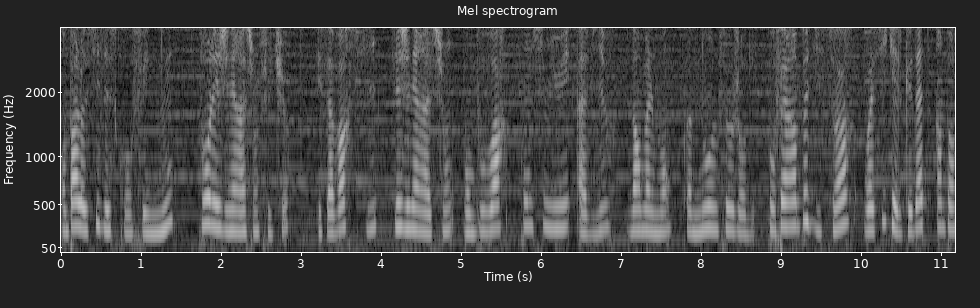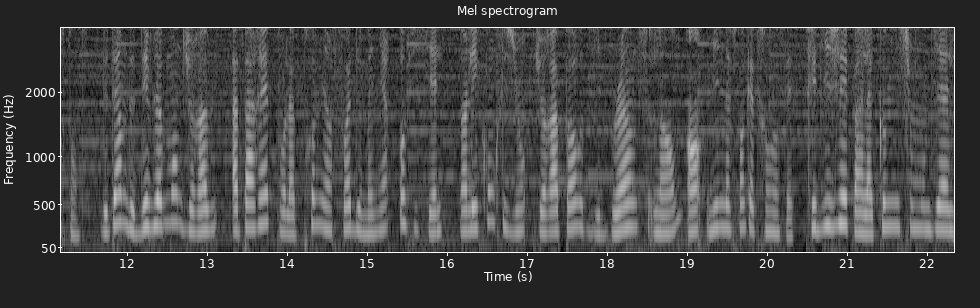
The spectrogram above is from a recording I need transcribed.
On parle aussi de ce qu'on fait nous pour les générations futures et savoir si ces générations vont pouvoir continuer à vivre normalement comme nous on le fait aujourd'hui. Pour faire un peu d'histoire, voici quelques dates importantes. Le terme de développement durable apparaît pour la première fois de manière officielle dans les conclusions du rapport dit Brundtland en 1987. Rédigé par la Commission mondiale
